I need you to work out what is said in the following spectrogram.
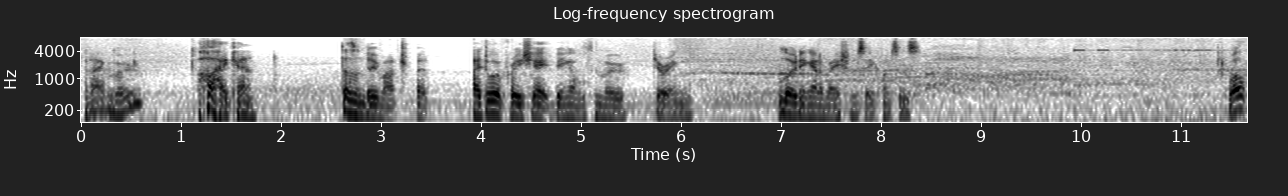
Can I move? Oh, I can. Doesn't do much, but I do appreciate being able to move during loading animation sequences. Well,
